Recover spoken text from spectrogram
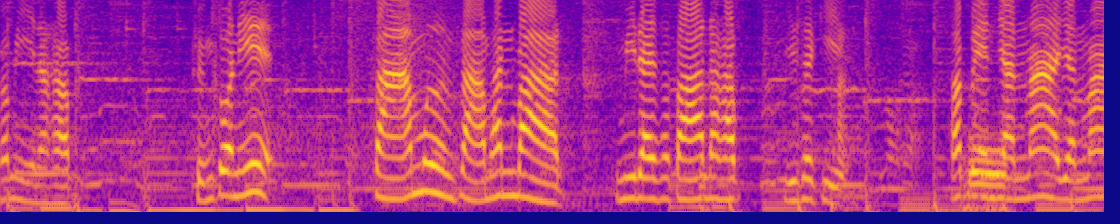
ก็มีนะครับ ถึงตัวนี้ 33,000 บาท มีไดสตาร์ทนะครับอีสกิถ้าเป็นยันมายันมา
